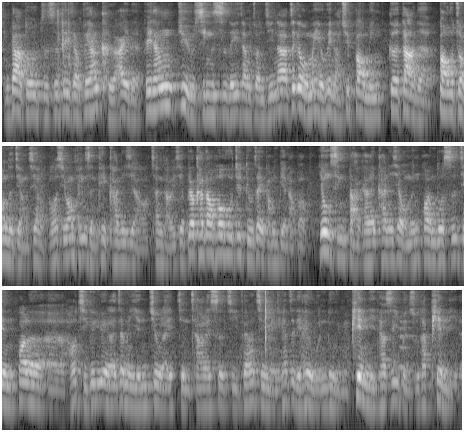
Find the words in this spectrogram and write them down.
请大家多支持这张非常可爱的、非常具有心思的一张专辑。那这个我们也会拿去报名各大的包装的奖项，然后希望评审可以看一下哦，参考一下，不要看到厚厚就丢在旁边，好不好？用心打开来看一下，我们花很多时间，花了呃好几个月来这边研究、来检查、来设计，非常精美。你看这里还有纹路，有没有？骗你，它是一本书，它骗你的。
